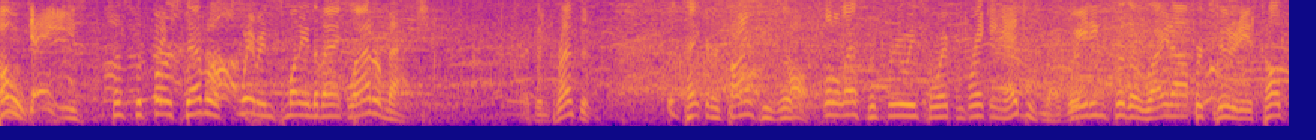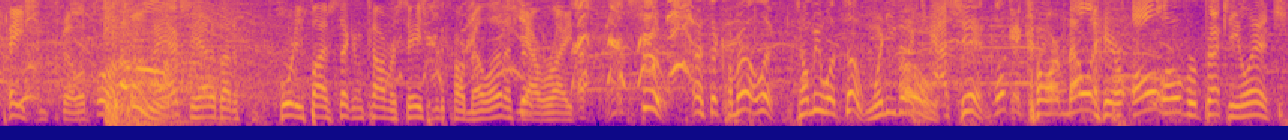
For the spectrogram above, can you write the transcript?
Oh. days since the first ever Women's Money in the Bank ladder match. That's impressive. Been taking her time. She's a oh. little less than three weeks away from breaking Edge's record. Waiting for the right opportunity. It's called patience, Phillips. I actually had about a 45 second conversation with Carmella, and I said, Yeah, right. Uh, that's true. And I said, Carmella, look, tell me what's up. When are you going to Oh, cash in? Look at Carmella here, all over Becky Lynch.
